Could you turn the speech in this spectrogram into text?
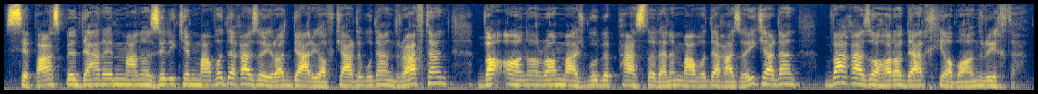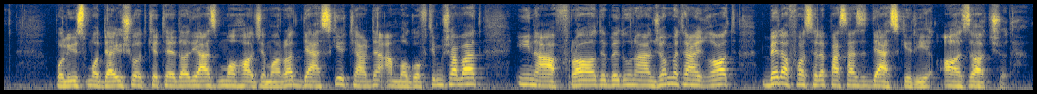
سپس به در منازلی که مواد غذایی را دریافت کرده بودند رفتند و آنان را مجبور به پس دادن مواد غذایی کردند و غذاها را در خیابان ریختند. پلیس مدعی شد که تعدادی از مهاجمان را دستگیر کرده اما گفته می شود این افراد بدون انجام تحقیقات بلافاصله پس از دستگیری آزاد شدند.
